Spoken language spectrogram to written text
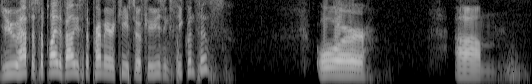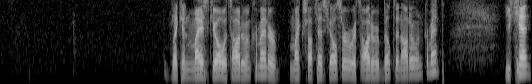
You have to supply the values to the primary key. So if you're using sequences or um, like in MySQL, it's auto increment, or Microsoft SQL Server, it's auto built-in auto increment. You can't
